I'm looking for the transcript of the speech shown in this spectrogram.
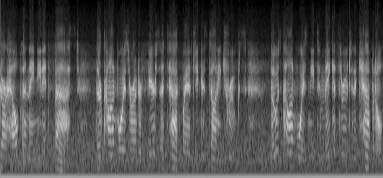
Need our help and they need it fast. Their convoys are under fierce attack by Adjikistani troops. Those convoys need to make it through to the capital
